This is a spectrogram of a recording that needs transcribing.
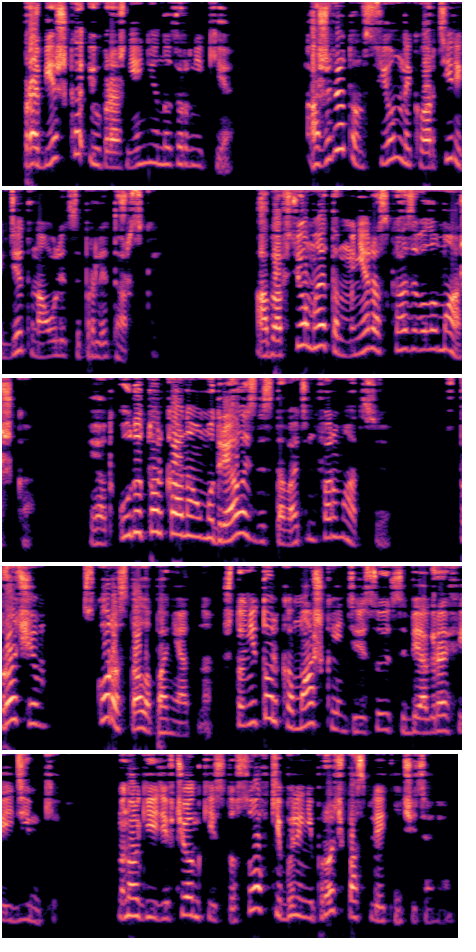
– пробежка и упражнения на турнике. А живет он в съемной квартире где-то на улице Пролетарской. Обо всем этом мне рассказывала Машка, и откуда только она умудрялась доставать информацию. Впрочем, скоро стало понятно, что не только Машка интересуется биографией Димки. Многие девчонки из тусовки были не прочь посплетничать о нем.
